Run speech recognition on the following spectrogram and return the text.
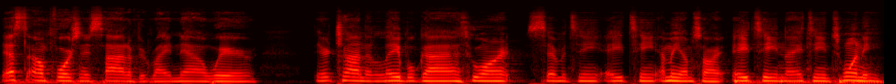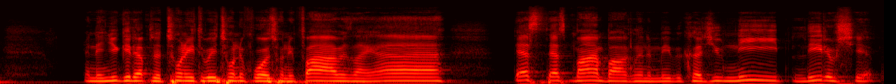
That's the unfortunate side of it right now, where they're trying to label guys who aren't 17, 18. I mean, I'm sorry, 18, 19, 20, and then you get up to 23, 24, 25. It's like ah that's that's mind-boggling to me because you need leadership.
